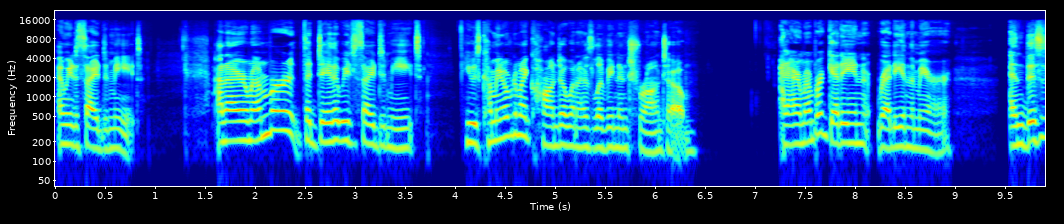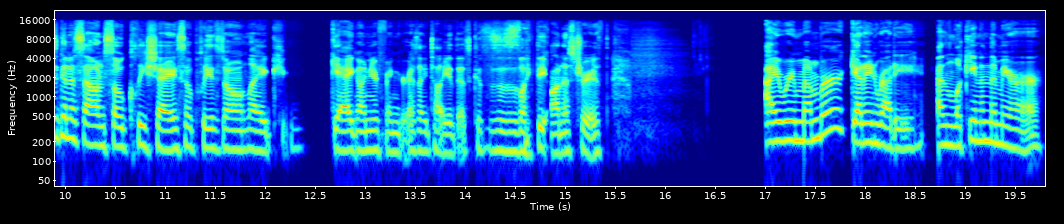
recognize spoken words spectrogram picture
And we decided to meet. And I remember the day that we decided to meet, he was coming over to my condo when I was living in Toronto. And I remember getting ready in the mirror and this is going to sound so cliche, so please don't like gag on your finger as I tell you this because this is like the honest truth. I remember getting ready and looking in the mirror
